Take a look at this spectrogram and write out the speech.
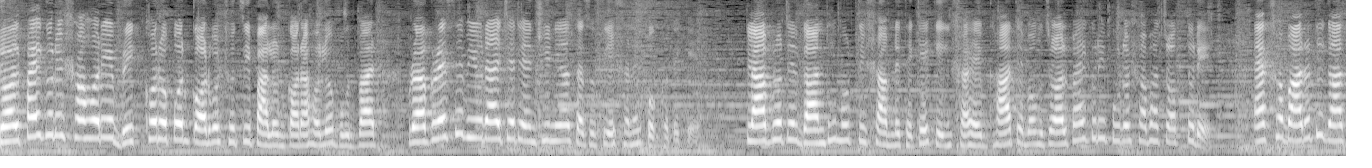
জলপাইগুড়ি শহরে বৃক্ষরোপণ কর্মসূচি পালন করা হলো বুধবার প্রগ্রেসিভ ইউনাইটেড ইঞ্জিনিয়ার্স অ্যাসোসিয়েশনের পক্ষ থেকে। ক্লাব রোডের গান্ধী মূর্তির সামনে থেকে কিং সাহেব ঘাট এবং জলপাইগুড়ি পুরসভা চত্বরে একশো বারোটি গাছ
